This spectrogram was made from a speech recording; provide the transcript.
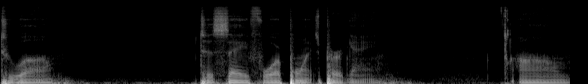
to uh to say four points per game. Um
